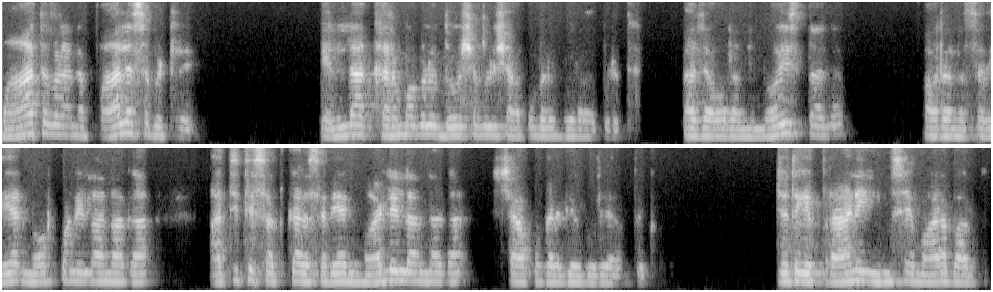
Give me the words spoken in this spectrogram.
ಮಾತುಗಳನ್ನ ಪಾಲಿಸಬಿಟ್ರೆ ಎಲ್ಲಾ ಕರ್ಮಗಳು, ದೋಷಗಳು, ಶಾಪಗಳು ದೂರ ಆಗ್ಬಿಡುತ್ತೆ. ಆದ್ರೆ ಅವರನ್ನು ನೋಯಿಸಿದಾಗ, ಅವರನ್ನು ಸರಿಯಾಗಿ ನೋಡ್ಕೊಂಡಿಲ್ಲ ಅಂದಾಗ ಅತಿಥಿ ಸತ್ಕಾರ ಸರಿಯಾಗಿ ಮಾಡ್ಲಿಲ್ಲ ಅಂದಾಗ ಶಾಪಗಳಿಗೆ ಗುರಿ ಆಗ್ಬೇಕು. ಜೊತೆಗೆ ಪ್ರಾಣಿ ಹಿಂಸೆ ಮಾಡಬಾರ್ದು.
